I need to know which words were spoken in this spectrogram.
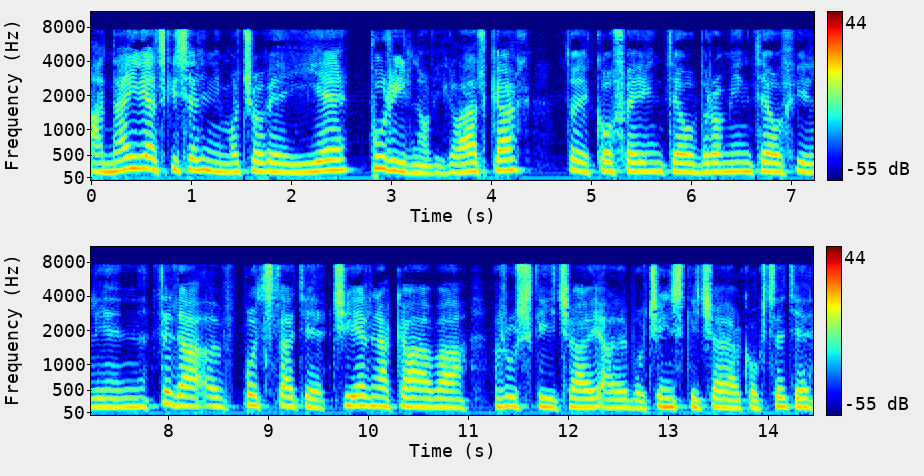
A najviac kyseliny močovej je v purínových látkach, to je kofeín, teobromín, teofilín, teda v podstate čierna káva, ruský čaj alebo čínsky čaj, ako chcete.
